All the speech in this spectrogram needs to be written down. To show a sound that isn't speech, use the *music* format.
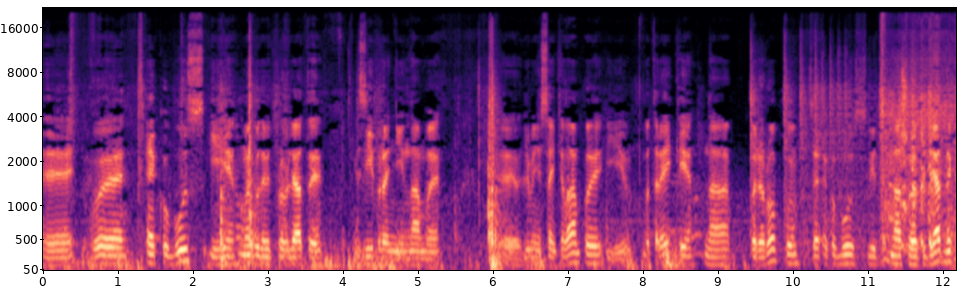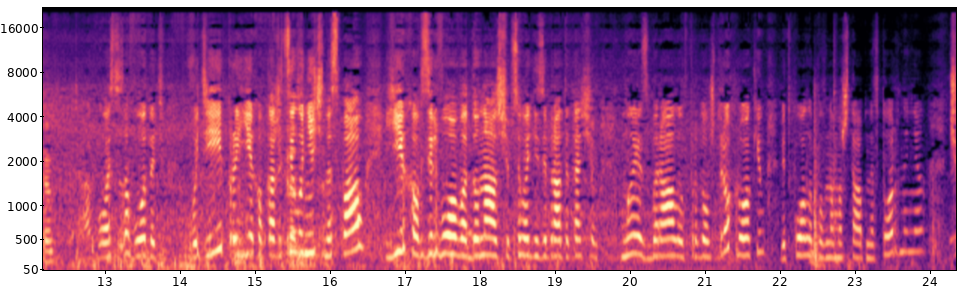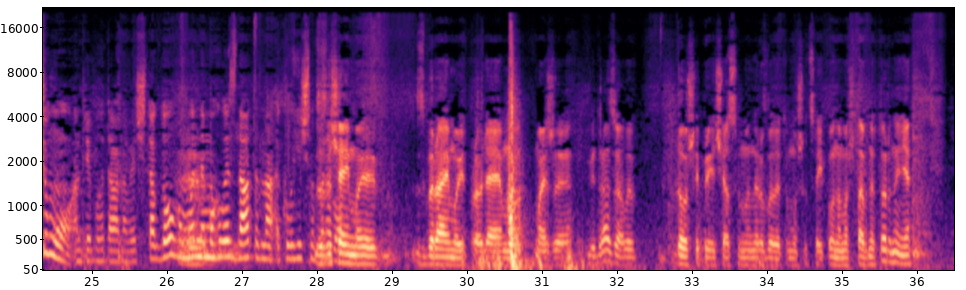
е, В екобус, і ми будемо відправляти зібрані нами люмінесцентні лампи і батарейки на переробку. Це екобус від нашого підрядника. Так, ось заводить водій. Приїхав, каже, цілу ніч не спав. Їхав зі Львова до нас, щоб сьогодні зібрати те, що ми збирали впродовж трьох років, відколи повномасштабне вторгнення. Чому, Андрій Богданович, так довго ми не могли здати на екологічну переробку? Зазвичай ми збираємо і відправляємо майже відразу, але довший період часу ми не робили, тому що це і повномасштабне вторгнення,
